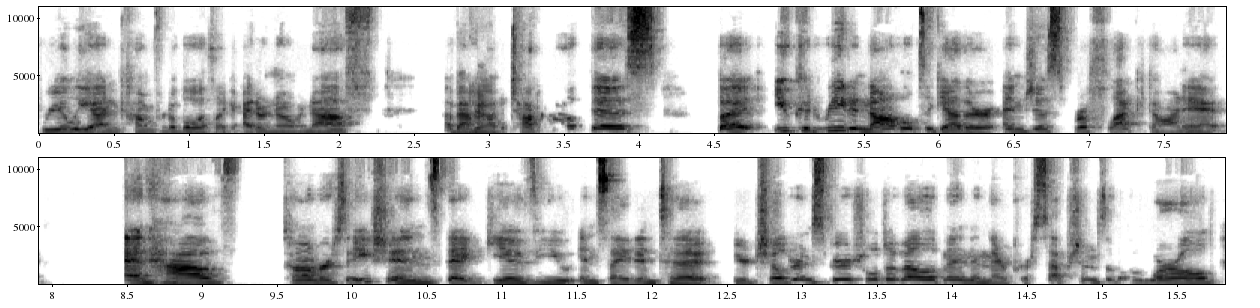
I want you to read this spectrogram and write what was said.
really uncomfortable with like I don't know enough about yeah. how to talk about this but you could read a novel together and just reflect on it and hmm. have conversations that give you insight into your children's spiritual development and their perceptions of the world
